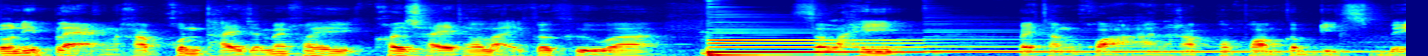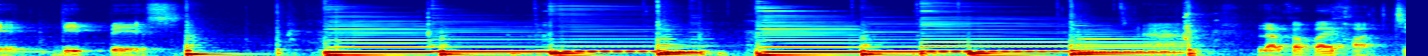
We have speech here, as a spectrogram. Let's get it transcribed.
ตัวนี้แปลกนะครับ คนไทยจะไม่ค่อยค่อยใช้เท่าไหร่ก็คือว่าสไลด์ไปทางขวานะครับ พร้อมๆกับดิสเบสดิดเบสอ่าแล้วก็ไปคอร์ด G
